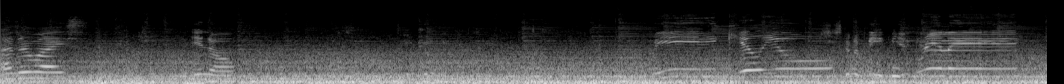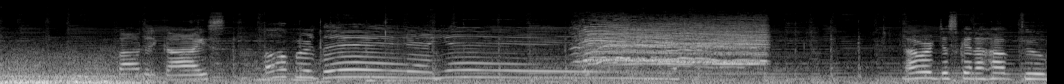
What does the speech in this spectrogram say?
Otherwise, you know, kill me. kill you. She's gonna beat me again. Really? Found it, guys. Over there. Yay! Now we're just gonna have to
